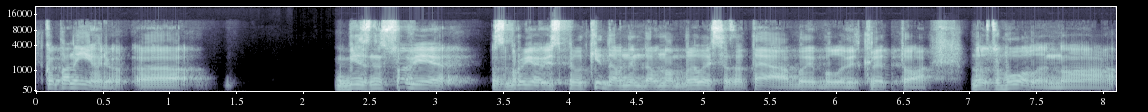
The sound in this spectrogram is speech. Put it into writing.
Так, от, пане Ігорю, е, бізнесові збройові спілки давним-давно билися за те, аби було відкрито дозволено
